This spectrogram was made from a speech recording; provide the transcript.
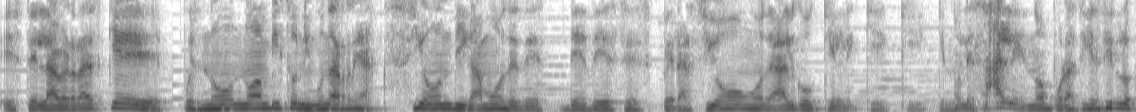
este, la verdad es que pues no, no han visto ninguna reacción, digamos, de, de, desesperación o de algo que, que, que, que, no le sale, ¿no? Por así decirlo.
